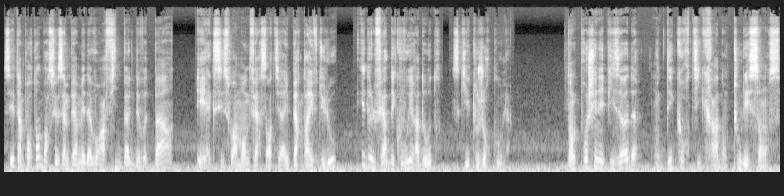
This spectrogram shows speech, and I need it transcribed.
C'est important parce que ça me permet d'avoir un feedback de votre part et accessoirement de faire sortir Hyperdrive du lot et de le faire découvrir à d'autres, ce qui est toujours cool. Dans le prochain épisode, on décortiquera dans tous les sens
